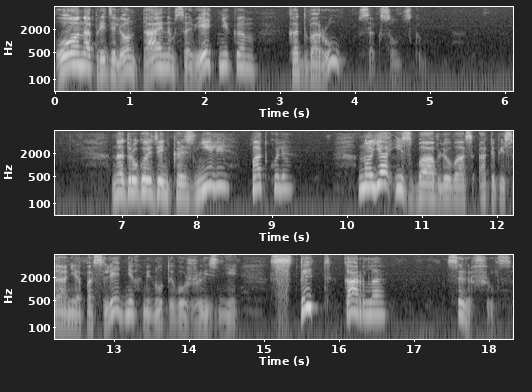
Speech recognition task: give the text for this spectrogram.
Он определен тайным советником ко двору саксонскому. На другой день казнили Паткуля, но я избавлю вас от описания последних минут его жизни. Стыд Карла совершился.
